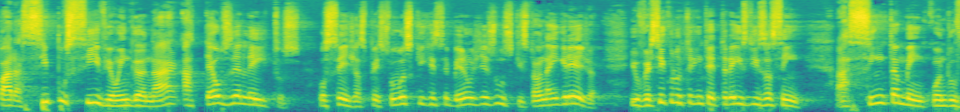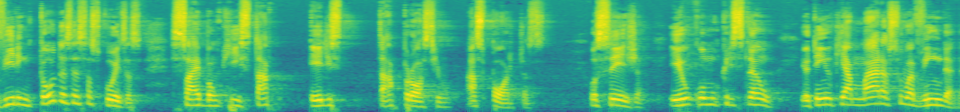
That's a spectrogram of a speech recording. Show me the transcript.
para, se possível, enganar até os eleitos, ou seja, as pessoas que receberam Jesus, que estão na igreja. E o versículo 33 diz assim: Assim também, quando virem todas essas coisas, saibam que está, ele está próximo às portas. Ou seja, eu, como cristão, eu tenho que amar a sua vinda,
